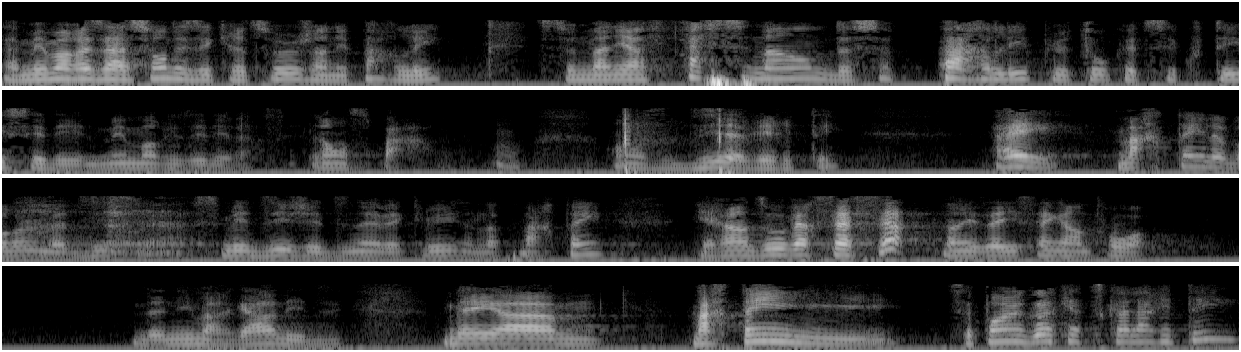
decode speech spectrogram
La mémorisation des Écritures, j'en ai parlé. C'est une manière fascinante de se parler plutôt que de s'écouter, c'est de mémoriser des versets. Là, on se parle. On se dit la vérité. Hey, Martin Lebrun m'a dit, ce midi, j'ai dîné avec lui, notre Martin, il est rendu au verset 7 dans Isaïe 53. Denis me regarde et dit, mais euh, Martin, c'est pas un gars qui a de scolarité?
